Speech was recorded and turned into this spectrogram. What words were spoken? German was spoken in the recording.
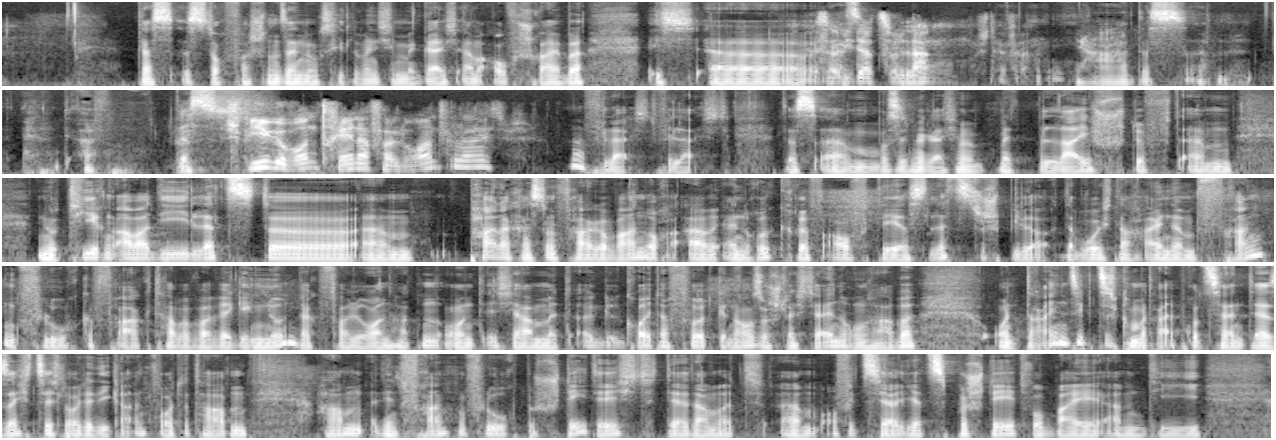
Das ist doch fast schon Sendungstitel, wenn ich ihn mir gleich einmal aufschreibe. Ich, äh, das ist ja wieder zu lang, Stefan. Ja, das, ähm, das Spiel gewonnen, Trainer verloren vielleicht? Ja, vielleicht, vielleicht. Das ähm, muss ich mir gleich mit, mit Bleistift ähm, notieren. Aber die letzte ähm, Padercast-Umfrage war noch äh, ein Rückgriff auf das letzte Spiel, wo ich nach einem Frankenfluch gefragt habe, weil wir gegen Nürnberg verloren hatten und ich ja mit äh, Kräuter Fürth genauso schlechte Erinnerungen habe. Und 73,3 Prozent der 60 Leute, die geantwortet haben, haben den Frankenfluch bestätigt, der damit ähm, offiziell jetzt besteht, wobei ähm, die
